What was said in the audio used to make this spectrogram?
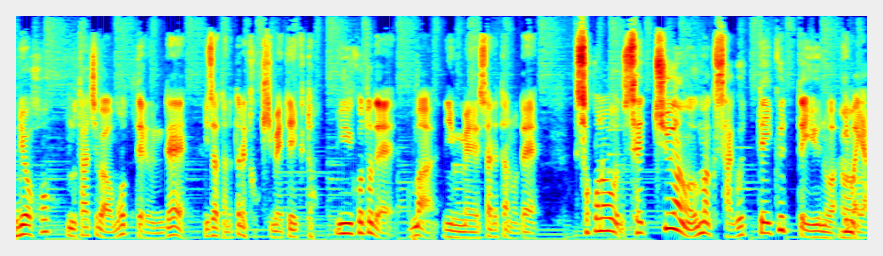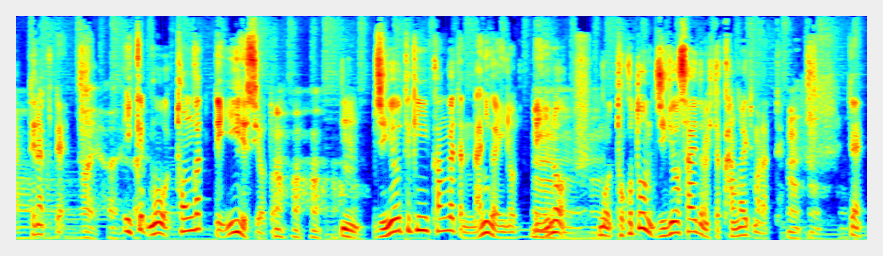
両方の立場を持ってるんで、いざとなったら決めていくということで、まあ、任命されたので、そこの折衷案をうまく探っていくっていうのは今やってなくて、一回もうとんがっていいですよと、うん、事業的に考えたら何がいいのっていうのを、もうとことん事業サイドの人は考えてもらって、で、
